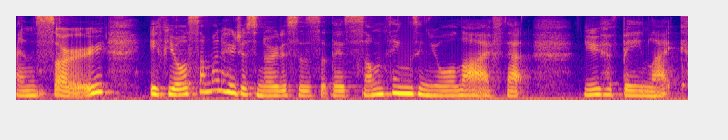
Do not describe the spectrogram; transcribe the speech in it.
And so, if you're someone who just notices that there's some things in your life that you have been like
